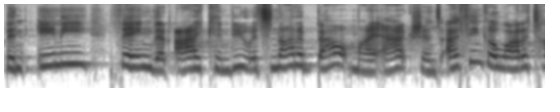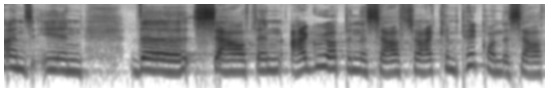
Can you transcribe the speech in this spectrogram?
than anything that I can do. It's not about my actions. I think a lot of times in the South, and I grew up in the South, so I can pick on the South.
